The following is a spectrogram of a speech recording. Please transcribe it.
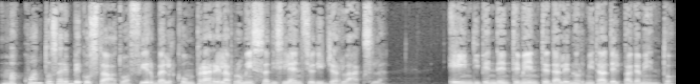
Ma quanto sarebbe costato a Firbel comprare la promessa di silenzio di Jarlaxl? E indipendentemente dall'enormità del pagamento,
